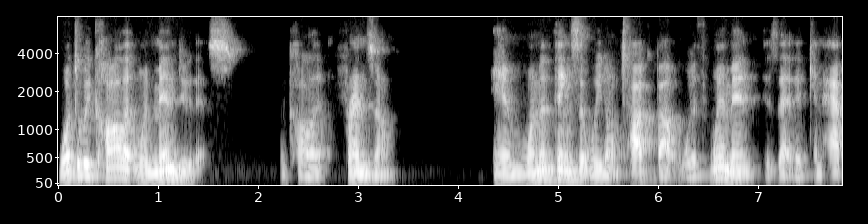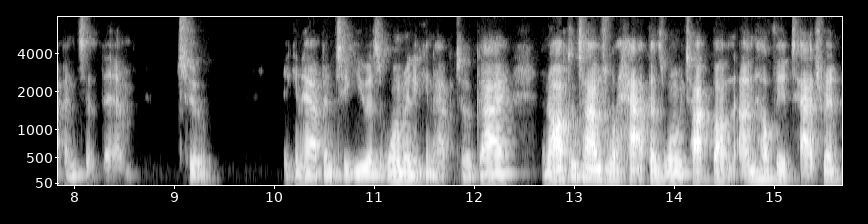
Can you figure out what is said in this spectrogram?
What do we call it when men do this? We call it friend zone. And one of the things that we don't talk about with women is that it can happen to them too. It can happen to you as a woman, it can happen to a guy. And oftentimes, what happens when we talk about an unhealthy attachment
